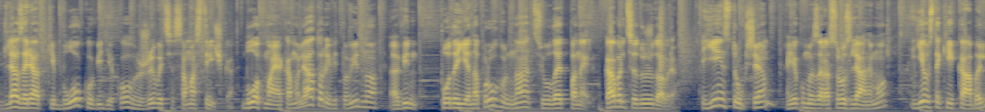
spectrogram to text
для зарядки блоку, від якого живиться сама стрічка. Блок має акумулятор, і відповідно е, він подає напругу на цю led панель. Кабель це дуже добре. Є інструкція, яку ми зараз розглянемо. Є ось такий кабель,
